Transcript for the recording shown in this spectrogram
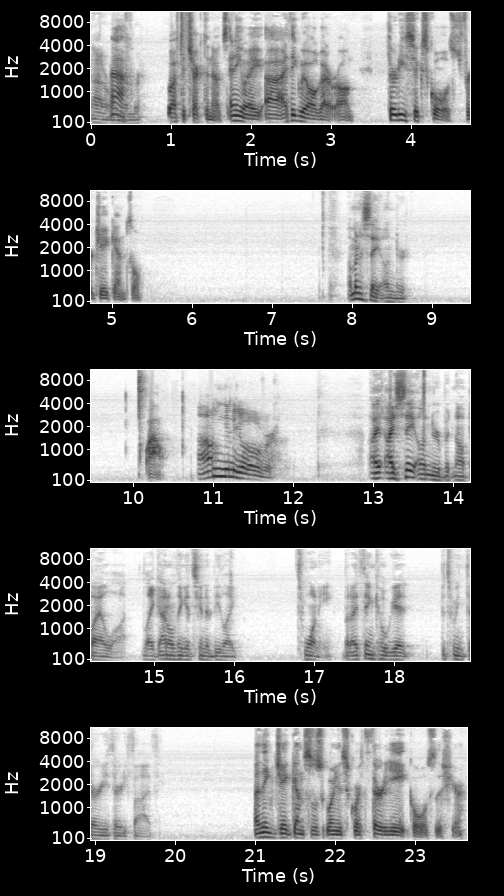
I don't Ah. remember. We'll have to check the notes. Anyway, uh, I think we all got it wrong. 36 goals for Jake Guentzel. I'm gonna say under. Wow. I'm gonna go over. I, I say under, but not by a lot. Like I don't think it's gonna be like 20, but I think he'll get between 30 and 35. I think Jake Guentzel is going to score 38 goals this year.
